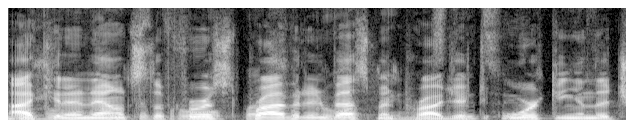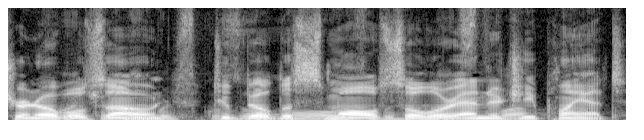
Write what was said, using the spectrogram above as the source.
I can announce the first private investment project working in the Chernobyl zone to build a small solar energy plant.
